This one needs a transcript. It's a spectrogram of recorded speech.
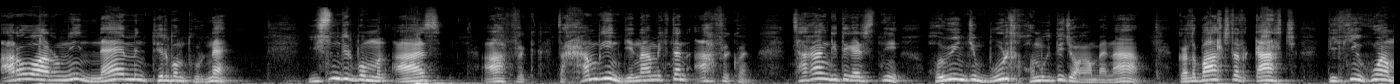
10.8 тэрбумд хүрнэ. 9 тэрбум нь Аз, Африк. За хамгийн динамиктай нь Африк байна. Цагаан гэдэг арьсны хувийн жин бүрэл хомигдож байгаа юм байна. Глобалчлал гарч дэлхийн хүн ам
